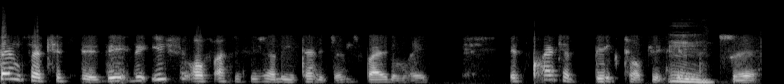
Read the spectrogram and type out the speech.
thanks, The, the issue of artificial intelligence, by the way, is quite a big topic mm. in this uh,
